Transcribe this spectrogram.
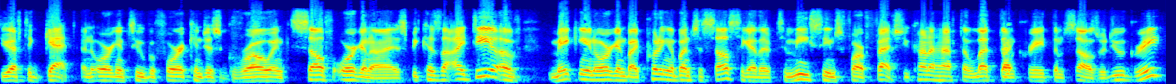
do you have to get an organ to before it can just grow and self organize? Because the idea of making an organ by putting a bunch of cells together to me seems far fetched. You kind of have to let them create themselves. Would you agree?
